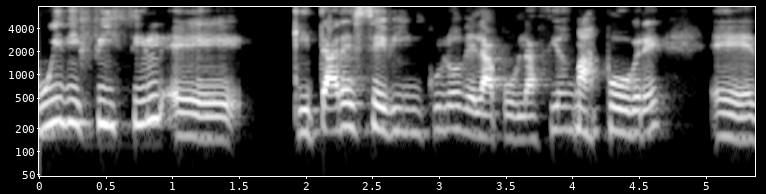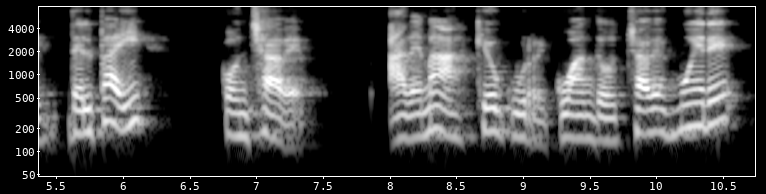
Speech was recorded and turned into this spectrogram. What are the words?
muy difícil eh, quitar ese vínculo de la población más pobre eh, del país con Chávez. Además, ¿qué ocurre? Cuando Chávez muere,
